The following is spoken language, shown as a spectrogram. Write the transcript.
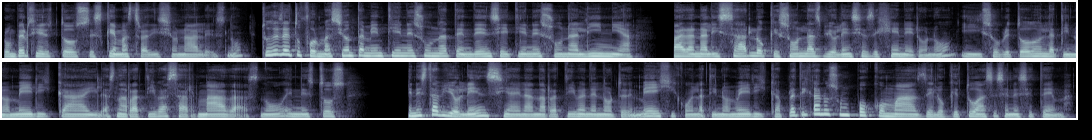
romper ciertos esquemas tradicionales, ¿no? Tú desde tu formación también tienes una tendencia y tienes una línea para analizar lo que son las violencias de género, ¿no? Y sobre todo en Latinoamérica y las narrativas armadas, ¿no? En estos, en esta violencia en la narrativa en el norte de México, en Latinoamérica. Platícanos un poco más de lo que tú haces en ese tema.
